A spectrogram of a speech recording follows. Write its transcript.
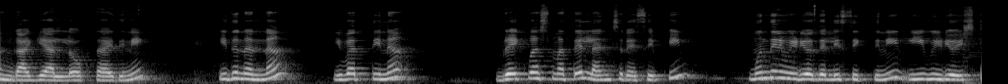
ಹಂಗಾಗಿ ಅಲ್ಲಿ ಹೋಗ್ತಾ ಇದ್ದೀನಿ. ಇದು ನನ್ನ ಇವತ್ತಿನ ಬ್ರೇಕ್ಫಾಸ್ಟ್ ಮತ್ತು ಲಂಚ್ ರೆಸಿಪಿ. ಮುಂದಿನ ವಿಡಿಯೋದಲ್ಲಿ ಸಿಗ್ತೀನಿ. ಈ ವಿಡಿಯೋ ಇಷ್ಟ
